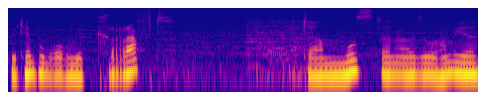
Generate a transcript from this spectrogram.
Für Tempo brauchen wir Kraft. Da muss dann also, haben wir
